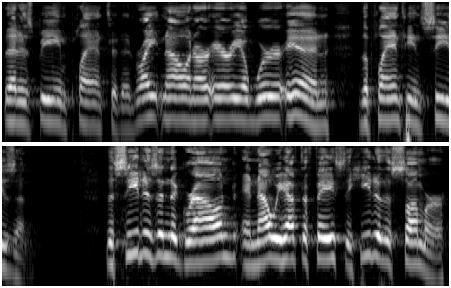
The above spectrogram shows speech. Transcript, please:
that is being planted. And right now in our area, we're in the planting season. The seed is in the ground, and now we have to face the heat of the summer,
